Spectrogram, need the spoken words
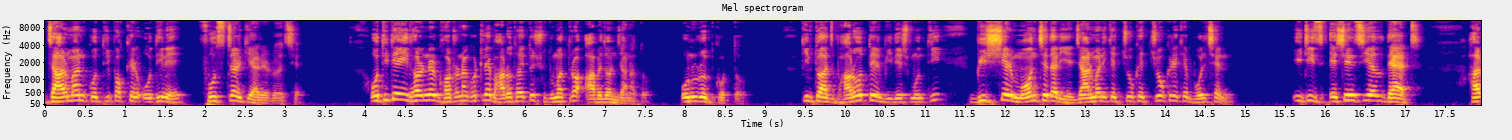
জার্মান কর্তৃপক্ষের অধীনে ফোস্টার কেয়ারে রয়েছে। অতীতে এই ধরনের ঘটনা ঘটলে ভারত হয়তো শুধুমাত্র আবেদন জানাতো, অনুরোধ করত। কিন্তু আজ ভারতের বিদেশমন্ত্রী বিশ্বের মঞ্চে দাঁড়িয়ে জার্মানিকে চোখে চোখ রেখে বলছেন it is essential that her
